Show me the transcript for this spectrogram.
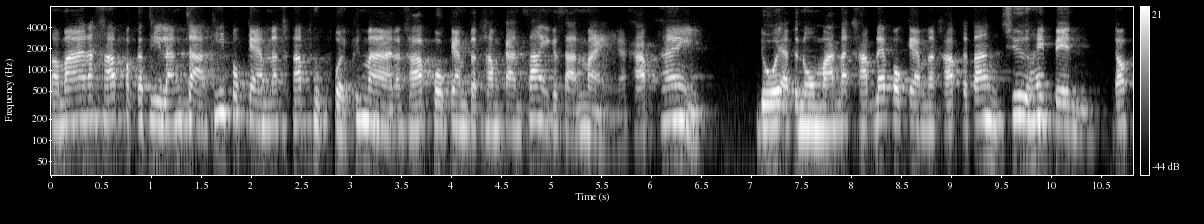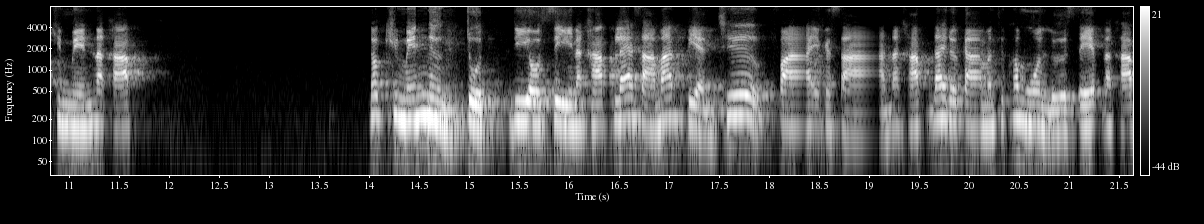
ต่อมานะครับปกติหลังจากที่โปรแกรมนะครับถูกเปิดขึ้นมานะครับ โปรแกรมจะทำการสร้างเอกสารใหม่นะครับ ให้โดยอัตโนมัตินะครับ และโปรแกรมนะครับ จะตั้งชื่อให้เป็น document นะครับ document 1จุด doc นะครับและสามารถเปลี่ยนชื่อไฟล์เอกสารนะครับ ได้โดยการบันทึกข้อมูลหรือเซฟนะครับ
